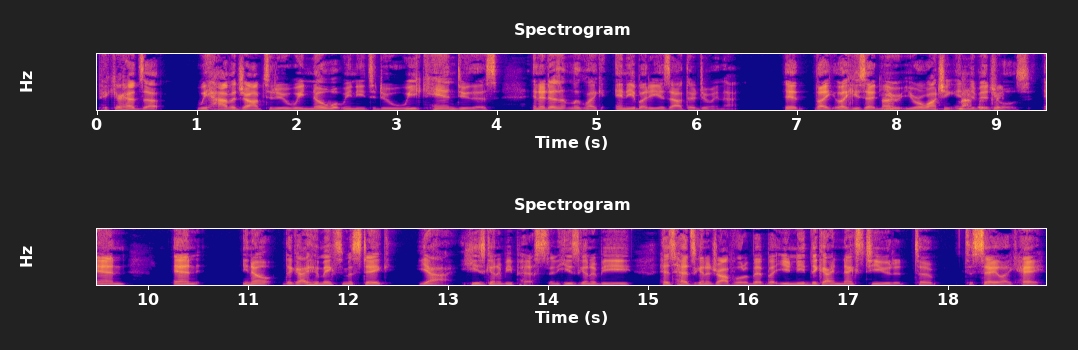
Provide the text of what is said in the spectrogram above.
"Pick your heads up. We have a job to do. We know what we need to do. We can do this." And it doesn't look like anybody is out there doing that. It like like you said, you you were watching individuals, and and you know the guy who makes a mistake. Yeah, he's going to be pissed and he's going to be, his head's going to drop a little bit, but you need the guy next to you to, to, to say like, Hey,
